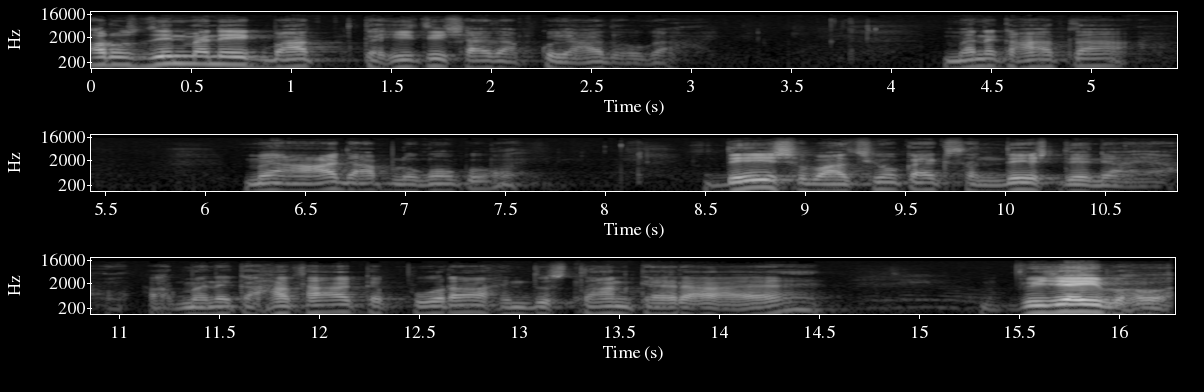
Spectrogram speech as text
और उस दिन मैंने एक बात कही थी, शायद आपको याद होगा। मैंने कहा था, मैं आज आप लोगों को देशवासियों का एक संदेश देने आया हूँ। और मैंने कहा था कि पूरा हिंदुस्तान कह रहा है विजय भव।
